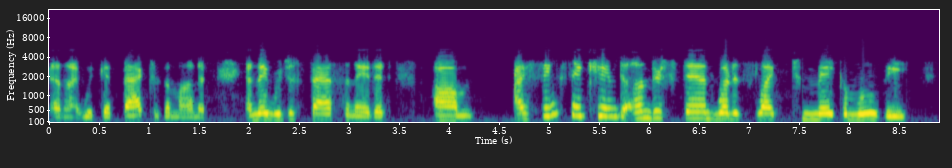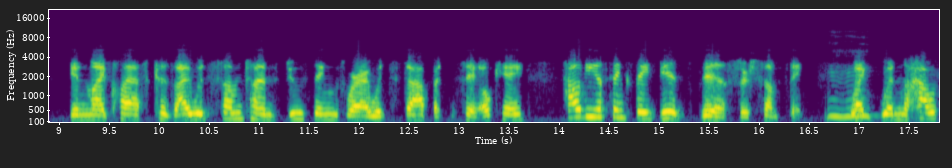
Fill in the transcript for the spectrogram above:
and I would get back to them on it. And they were just fascinated. Um, I think they came to understand what it's like to make a movie in my class because I would sometimes do things where I would stop it and say, okay, how do you think they did this or something? Mm-hmm. Like when the house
